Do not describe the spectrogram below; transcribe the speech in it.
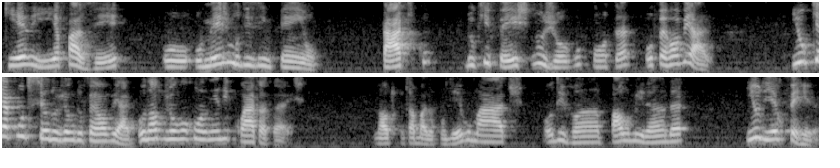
que ele ia fazer o, o mesmo desempenho tático do que fez no jogo contra o Ferroviário. E o que aconteceu no jogo do Ferroviário? O Náutico jogou com a linha de quatro atrás. O Náutico trabalhou com Diego Matos, Odivan, Paulo Miranda e o Diego Ferreira.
